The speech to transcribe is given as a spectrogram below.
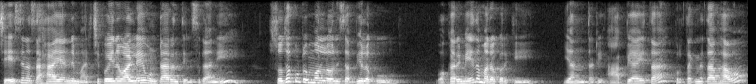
చేసిన సహాయాన్ని మర్చిపోయిన వాళ్ళే ఉంటారని తెలుసు కానీ సుధ కుటుంబంలోని సభ్యులకు ఒకరి మీద మరొకరికి ఎంతటి ఆప్యాయత కృతజ్ఞతాభావం?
